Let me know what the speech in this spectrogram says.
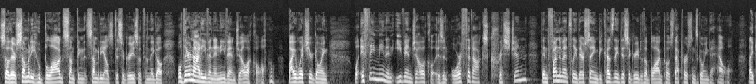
So there's somebody who blogs something that somebody else disagrees with, and they go, Well, they're not even an evangelical. By which you're going, Well, if they mean an evangelical is an Orthodox Christian, then fundamentally they're saying because they disagreed with a blog post, that person's going to hell. Like,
